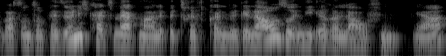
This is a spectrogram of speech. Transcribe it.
was unsere Persönlichkeitsmerkmale betrifft, können wir genauso in die Irre laufen. Ja,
